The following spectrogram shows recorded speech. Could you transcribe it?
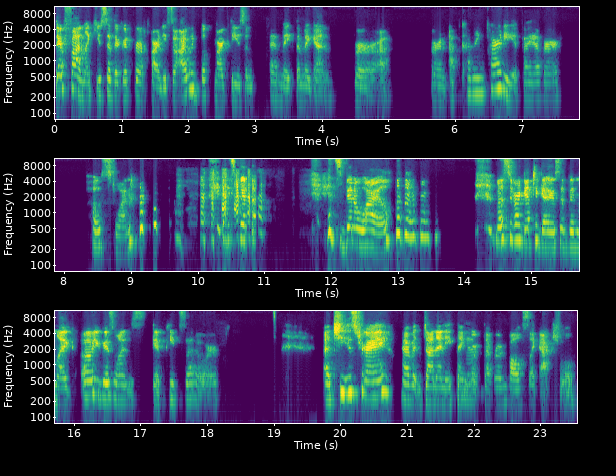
they're fun. Like you said, they're good for a party. So I would bookmark these and, and make them again for uh, for an upcoming party if I ever host one. it's been a, it's been a while. Most of our get-togethers have been like, oh, you guys want to get pizza or a cheese tray. I haven't done anything yeah. that involves like actual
